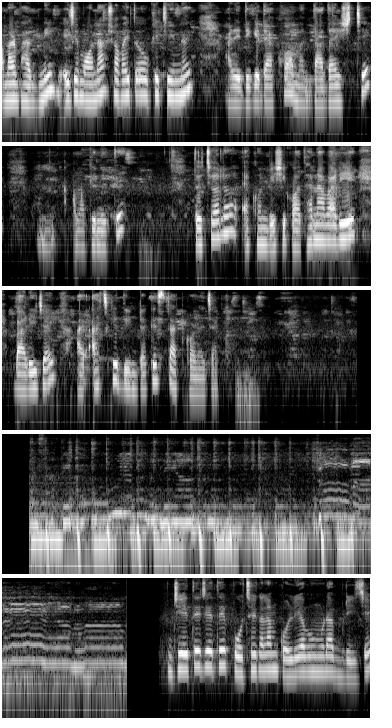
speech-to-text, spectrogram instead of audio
আমার ভাগ্নি, এই যে মনা, সবাই তো ওকে চিনই আর এদিকে দেখো আমার দাদা এসছে আমাকে নিতে। তো চলো এখন বেশি কথা না বাড়িয়ে বাড়ি যাই। আর আজকের দিনটাকে স্টার্ট করা যাক। যেতে যেতে পৌঁছে গেলাম কলিয়াভুমুড়া ব্রিজে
